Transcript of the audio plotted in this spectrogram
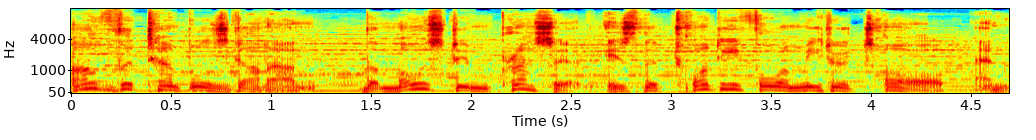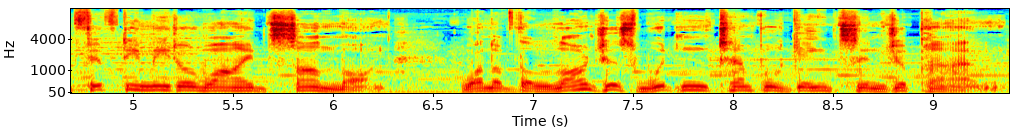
Of the temple's garan, the most impressive is the 24-meter tall and 50-meter wide Sanmon, one of the largest wooden temple gates in Japan.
